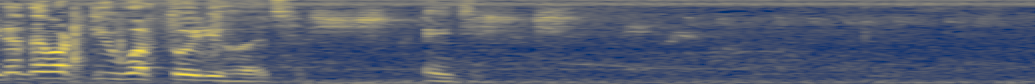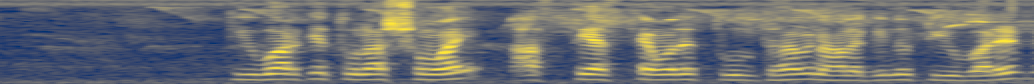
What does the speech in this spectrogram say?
এটাতে আবার টিউবার তৈরি হয়েছে, এই যে। টিউবারকে তোলার সময় আস্তে আস্তে আমাদের তুলতে হবে, নাহলে কিন্তু টিউবারের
